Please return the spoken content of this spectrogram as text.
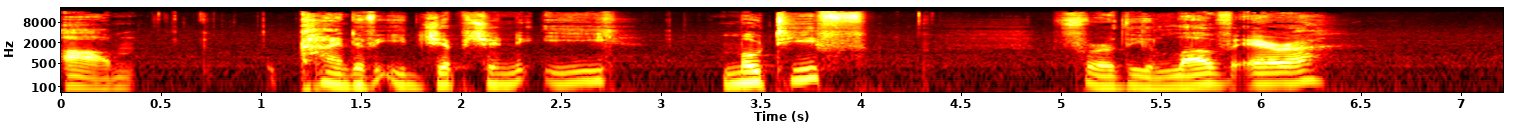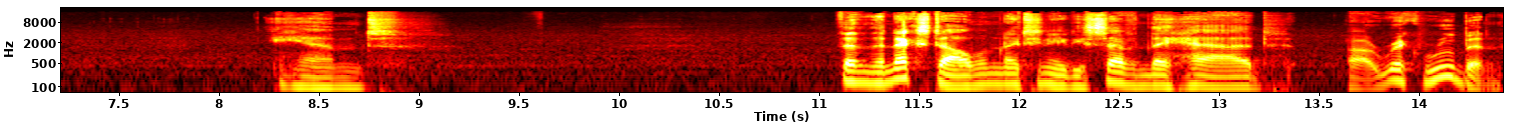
um, kind of Egyptian E motif for the love era and then the next album, 1987, they had uh, Rick Rubin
